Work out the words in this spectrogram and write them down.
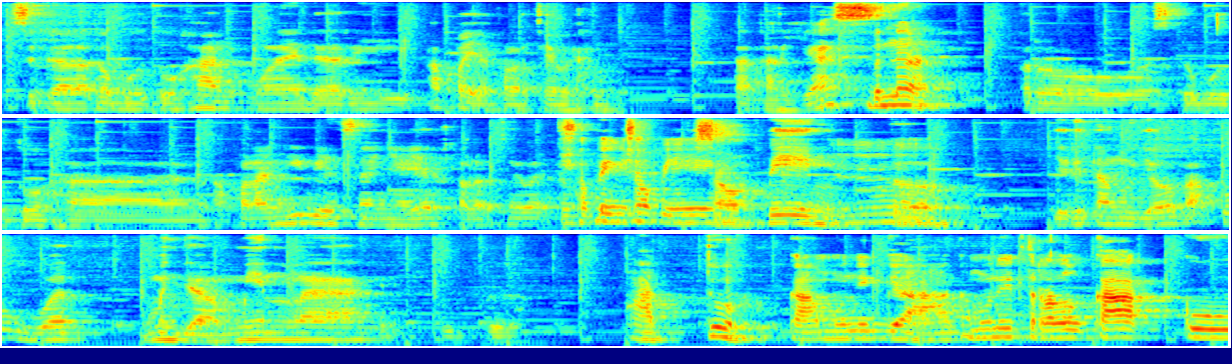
segala kebutuhan mulai dari apa ya kalau cewek tuh? Tata rias. Bener terus kebutuhan apalagi biasanya ya kalau cewek tuh? Shopping shopping. Shopping Hmm. tuh. Jadi tanggung jawab aku buat menjamin lah kayak gitu. Aduh kamu nih ga kamu nih terlalu kaku.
